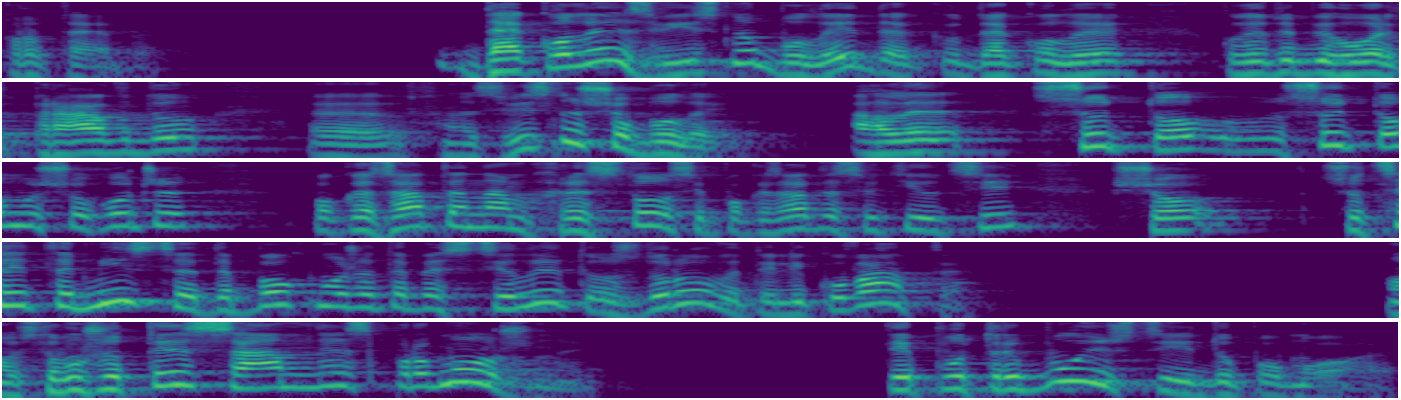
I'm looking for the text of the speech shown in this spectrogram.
про тебе. Деколи, звісно, були, деколи, коли тобі говорять правду, е, звісно, що були. Але суть, то, суть тому, що хоче показати нам Христос і показати святі Отці, що, що це те місце, де Бог може тебе зцілити, оздоровити, лікувати. Ось тому що ти сам не спроможний. Ти потребуєш цієї допомоги.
